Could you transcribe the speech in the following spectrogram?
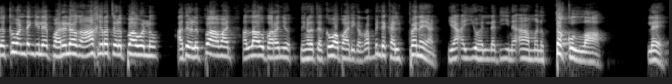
തെക്കുവ ഉണ്ടെങ്കിലേ പരലോക ആഹിറത്ത് എളുപ്പമാവുള്ളൂ അത് എളുപ്പമാവാൻ അള്ളാഹു പറഞ്ഞു നിങ്ങൾ തെക്കുവ പാലിക്കണം. റബ്ബിന്റെ കൽപ്പനയാണ്. യാ അയ്യുഹല്ലദീന ആമനു തഖുല്ലാ. അല്ലേ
